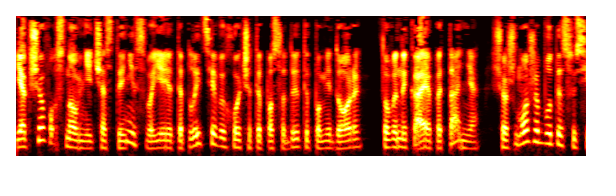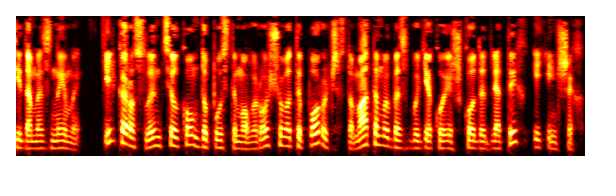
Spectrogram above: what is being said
Якщо в основній частині своєї теплиці ви хочете посадити помідори, то виникає питання, що ж може бути сусідами з ними. Кілька рослин цілком допустимо вирощувати поруч з томатами без будь-якої шкоди для тих і інших.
